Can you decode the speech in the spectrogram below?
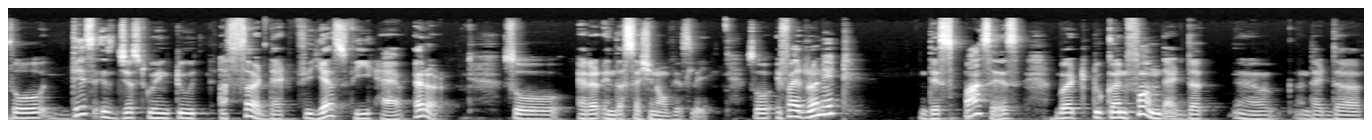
So this is just going to assert that yes we have error. So error in the session obviously. So if i run it this passes but to confirm that the uh, that the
